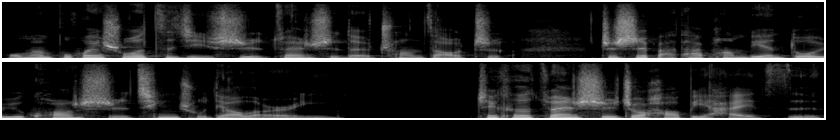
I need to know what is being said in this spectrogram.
我们不会说自己是钻石的创造者，只是把它旁边多余矿石清除掉了而已。这颗钻石就好比孩子，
